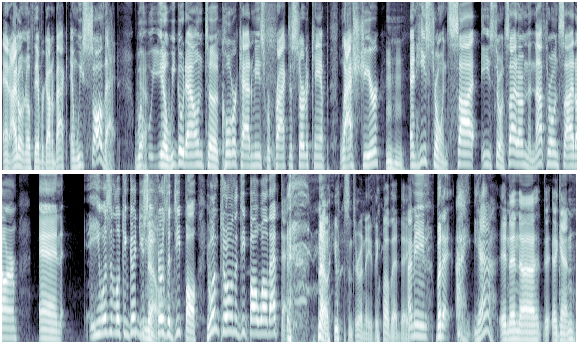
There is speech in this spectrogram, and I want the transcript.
and I don't know if they ever got him back. And we saw that. Well, yeah. you know, we go down to Culver Academies for practice, start a camp last year, mm-hmm. and he's throwing side, he's throwing sidearm, then not throwing sidearm, and he wasn't looking good. You see, no. he throws the deep ball. He wasn't throwing the deep ball well that day. no, he wasn't throwing anything well that day. I mean, but I, I, yeah, and then uh, again,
